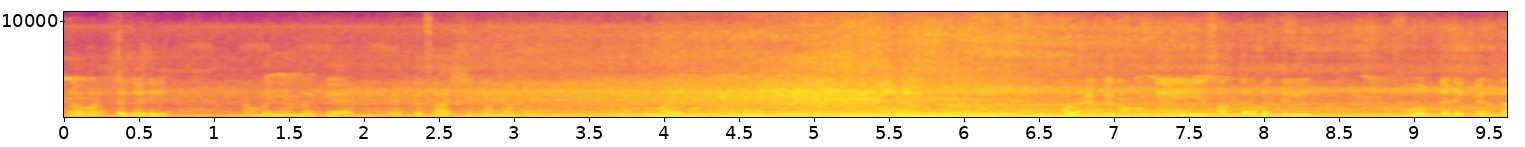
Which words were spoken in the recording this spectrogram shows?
പ്രവർത്തകർ നമ്മളിൽ നിന്നൊക്കെ രക്തസാക്ഷിത്വം കൊണ്ടും മറ്റുമായി ഈ സന്ദർഭത്തിൽ ഓർത്തെടുക്കേണ്ട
